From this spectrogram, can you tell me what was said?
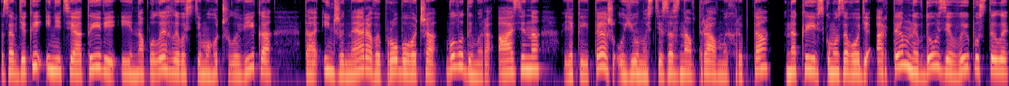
Завдяки ініціативі і наполегливості мого чоловіка та інженера-випробувача Володимира Азіна, який теж у юності зазнав травми хребта, на київському заводі Артем невдовзі випустили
